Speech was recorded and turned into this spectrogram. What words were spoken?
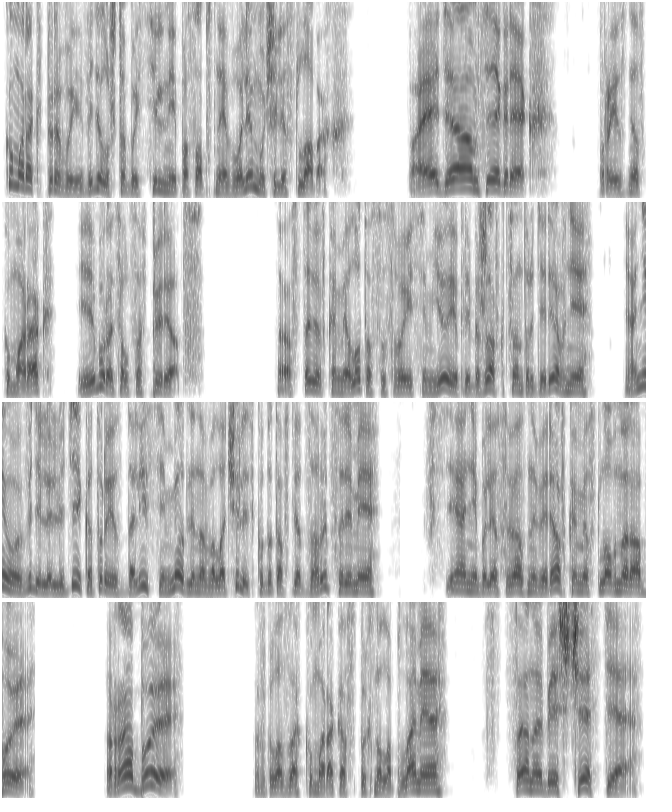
Кумарак впервые видел, чтобы сильные по собственной воле мучили слабых. «Пойдём, тигрик!» – произнес Кумарак и бросился вперед. Оставив Камелота со своей семьей и прибежав к центру деревни, они увидели людей, которые сдались и медленно волочились куда-то вслед за рыцарями – все они были связаны веревками, словно рабы. Рабы! В глазах Кумарака вспыхнуло пламя. Сцена бесчестия.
